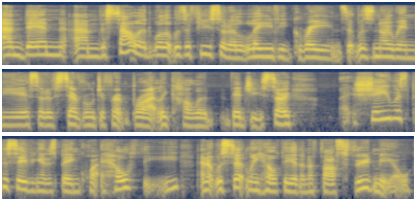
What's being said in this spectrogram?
And then um, the salad, well, it was a few sort of leafy greens. It was nowhere near sort of several different brightly coloured veggies. So uh, she was perceiving it as being quite healthy, and it was certainly healthier than a fast food meal,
